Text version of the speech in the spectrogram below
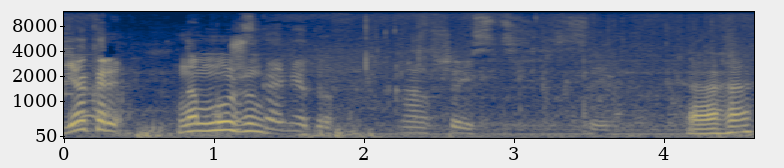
Якорь нам нужен. Метров на 6. Ага.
